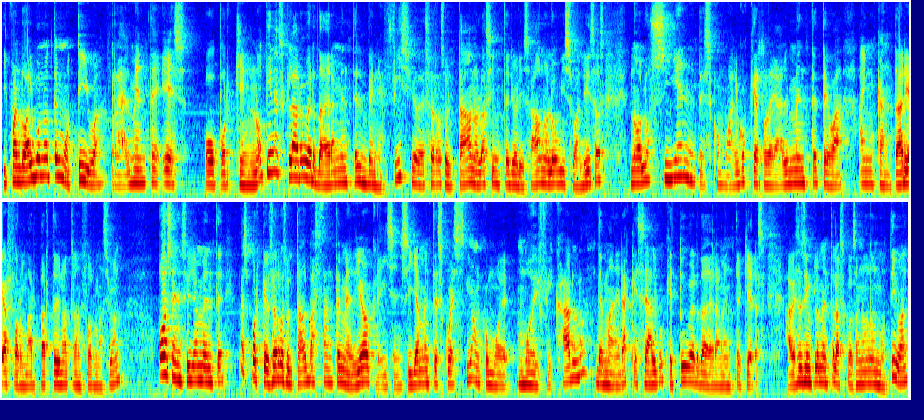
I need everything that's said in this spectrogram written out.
y cuando algo no te motiva, realmente es o porque no tienes claro verdaderamente el beneficio de ese resultado, no lo has interiorizado, no lo visualizas, no lo sientes como algo que realmente te va a encantar y a formar parte de una transformación, o sencillamente pues porque ese resultado es bastante mediocre y sencillamente es cuestión como de modificarlo de manera que sea algo que tú verdaderamente quieras. A veces simplemente las cosas no nos motivan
